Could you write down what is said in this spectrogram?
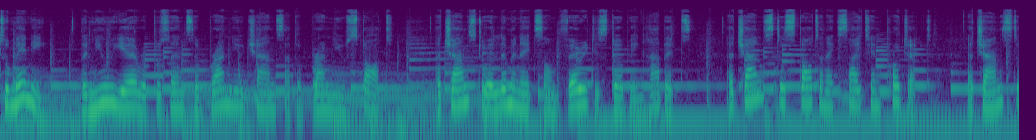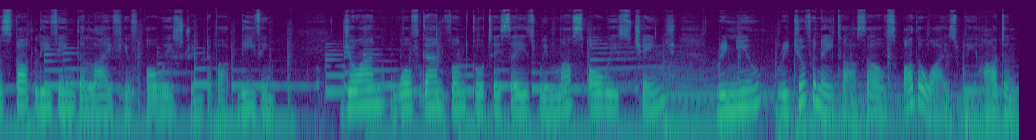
To many, the new year represents a brand new chance at a brand new start, a chance to eliminate some very disturbing habits a chance to start an exciting project, a chance to start living the life you've always dreamed about living. Johann Wolfgang von Goethe says we must always change, renew, rejuvenate ourselves, otherwise we harden.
